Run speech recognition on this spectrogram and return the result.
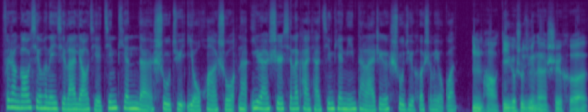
非常高兴和您一起来了解今天的数据有话说。那依然是先来看一下今天您带来这个数据和什么有关。嗯，好，第一个数据呢是和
